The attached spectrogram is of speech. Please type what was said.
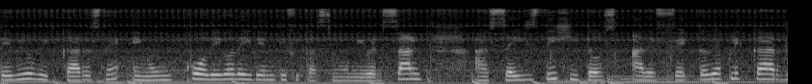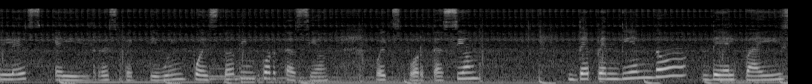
debe ubicarse en un código de identificación universal a seis dígitos a defecto de aplicarles el respectivo impuesto de importación o exportación. Dependiendo del país,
